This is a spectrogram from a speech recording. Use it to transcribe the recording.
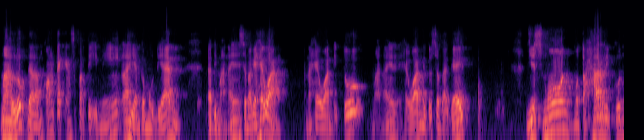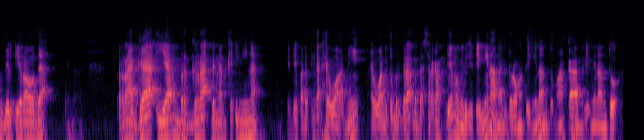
makhluk dalam konteks yang seperti ini lah yang kemudian uh, dimaknai sebagai hewan. Karena hewan itu maknai hewan itu sebagai jismun mutaharrikun bil irada. Raga yang bergerak dengan keinginan. Jadi pada tingkat hewani hewan itu bergerak berdasarkan dia memiliki keinginan, ada dorongan keinginan untuk makan, keinginan untuk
